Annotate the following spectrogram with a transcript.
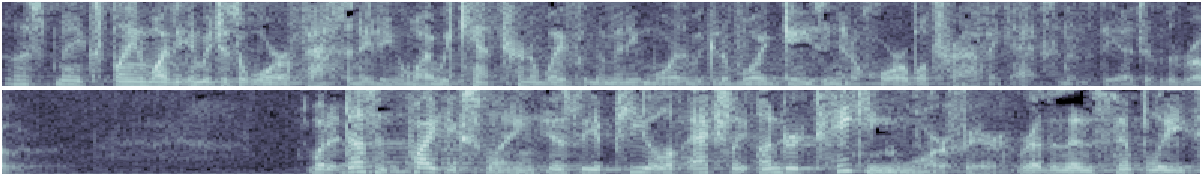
This may explain why the images of war are fascinating and why we can't turn away from them any more than we could avoid gazing at a horrible traffic accident at the edge of the road. What it doesn't quite explain is the appeal of actually undertaking warfare rather than simply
